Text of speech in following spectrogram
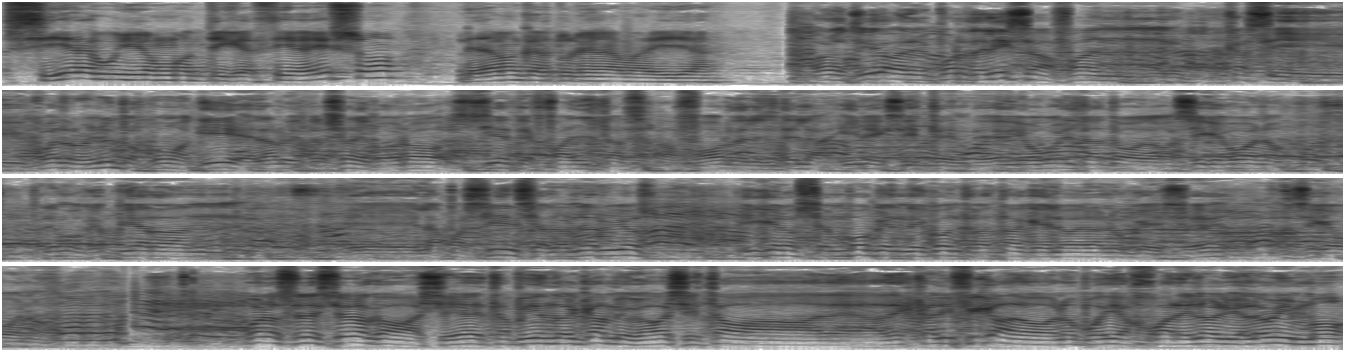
si era Guglielmotti que hacía eso, le daban cartulina amarilla. Bueno, te digo, en el Port Elisa fan casi cuatro minutos como aquí, el árbitro ya le cobró siete faltas a favor del Entela inexistente, dio vuelta a todo, así que bueno, esperemos que pierdan eh, la paciencia, los nervios y que los emboquen de contraataque lo de la Luquez, ¿eh? así que bueno. Bueno, se lesionó ¿eh? está pidiendo el cambio, Caballi estaba descalificado, no podía jugar en Olvia lo mismo,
